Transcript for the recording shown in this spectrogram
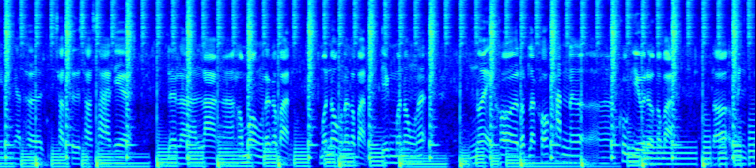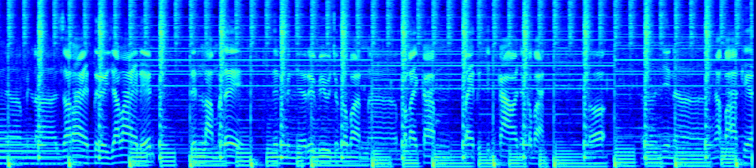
nhìn nhà thờ xa từ xa xa kia. Đây là làng à, Mông đó các bạn. Mơ nông đó các bạn, tiếng Mơ nông đó. Nói khó, rất là khó khăn, à, không hiểu được các bạn. Đó, mình mình là Gia lai từ Gia Lai đến đến làm ở đây. Nên mình review cho các bạn bài cam, um, bay từ trên cao nha các bạn. Đó. Ờ, à, nhìn là ngã ba kia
